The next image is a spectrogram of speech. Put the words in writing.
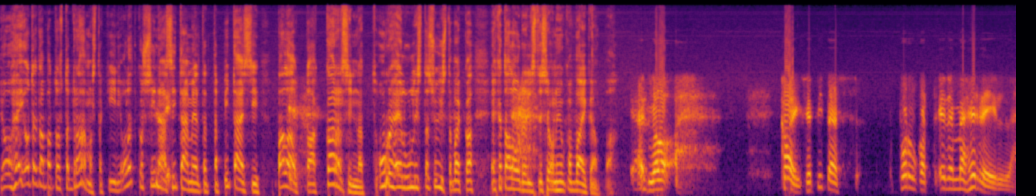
Joo, hei, otetaanpa tuosta draamasta kiinni. Oletko sinä sitä mieltä, että pitäisi palauttaa karsinnat urheilullista syistä, vaikka ehkä taloudellisesti se on hiukan vaikeampaa? No, kai se pitäisi porukat enemmän hereillä,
